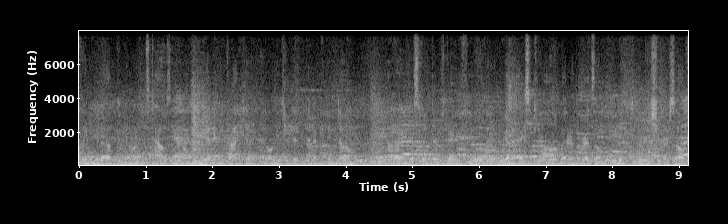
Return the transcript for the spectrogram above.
cleaning it up. You know, against Towson, I don't think we had any drive killing penalties or did, did anything dumb. Uh, this week there was very few of it. We got execute a little better in the red zone, but we didn't we didn't shoot ourselves.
